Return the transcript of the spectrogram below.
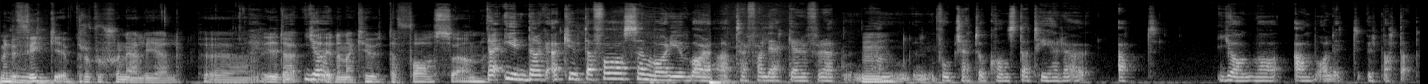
Men du fick professionell hjälp eh, i, det, Ja. i den akuta fasen. Ja, I den akuta fasen var det ju bara att träffa läkare för att han fortsatte att konstatera att jag var allvarligt utmattad.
